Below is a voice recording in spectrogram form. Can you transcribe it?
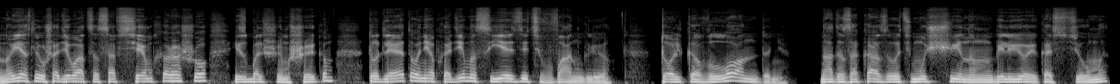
Но если уж одеваться совсем хорошо и с большим шиком, то для этого необходимо съездить в Англию. Только в Лондоне надо заказывать мужчинам белье и костюмы,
